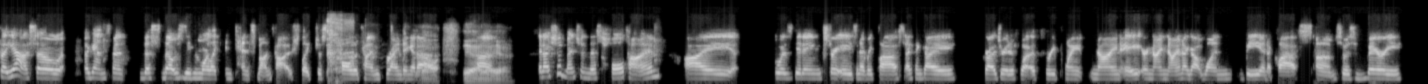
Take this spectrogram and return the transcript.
but yeah, so again, spent this that was even more like intense montage, like just all the time grinding it Yeah. out. Yeah, Um, yeah, yeah. And I should mention this whole time I was getting straight A's in every class. I think I graduated with what a 3.98 or 99. I got one B in a class. Um, so I was very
